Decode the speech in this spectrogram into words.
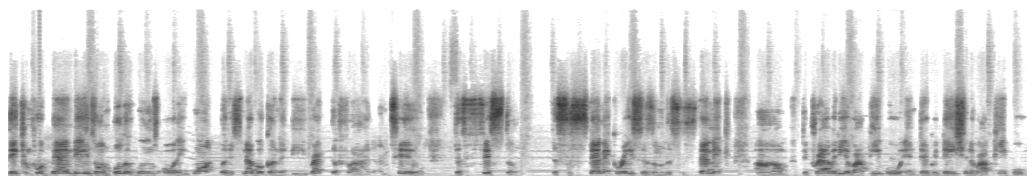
they can put band-aids on bullet wounds all they want, but it's never gonna be rectified until the system, the systemic racism, the systemic um, depravity of our people and degradation of our people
